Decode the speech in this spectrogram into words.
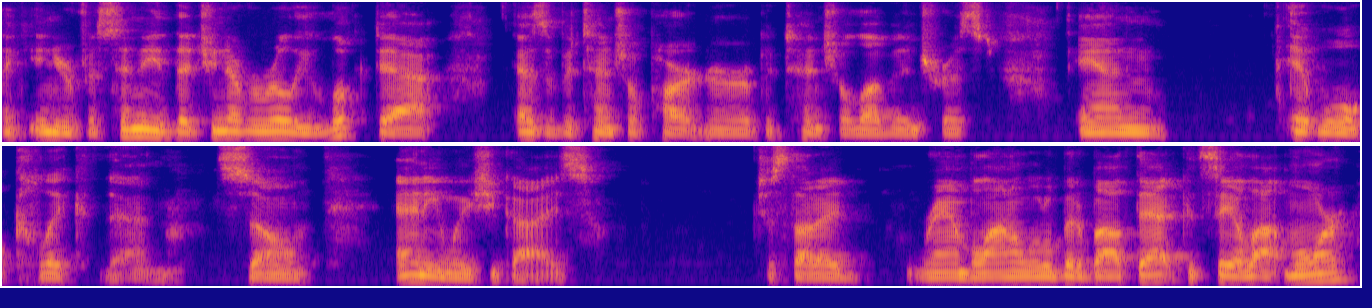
like in your vicinity that you never really looked at as a potential partner or a potential love interest. And it will click then. So, anyways, you guys, just thought I'd ramble on a little bit about that. Could say a lot more,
